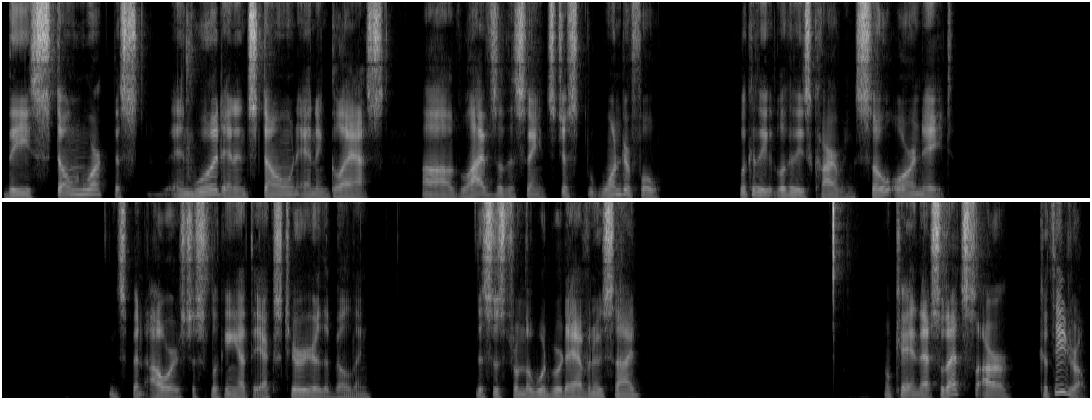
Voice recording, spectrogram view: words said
the stonework, the in wood and in stone and in glass. Uh, Lives of the Saints, just wonderful. Look at the look at these carvings, so ornate. You spent hours just looking at the exterior of the building. This is from the Woodward Avenue side. Okay, and that so that's our cathedral.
